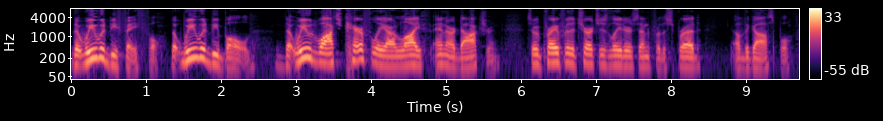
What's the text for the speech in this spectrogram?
that we would be faithful, that we would be bold, that we would watch carefully our life and our doctrine. So we pray for the church's leaders and for the spread of the gospel.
